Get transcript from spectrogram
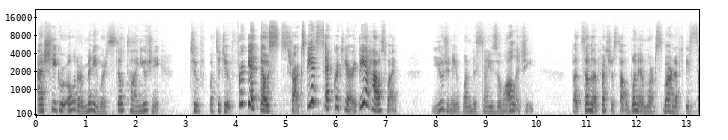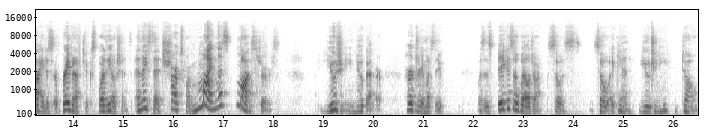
As she grew older, many were still telling Eugenie to what to do. Forget those sharks. Be a secretary. Be a housewife. Eugenie wanted to study zoology, but some of the professors thought women weren't smart enough to be scientists or brave enough to explore the oceans, and they said sharks were mindless monsters. Eugenie knew better. Her dream was was as big as a whale shark, so so again, Eugenie dove.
